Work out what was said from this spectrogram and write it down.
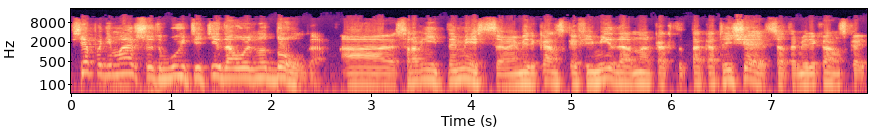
Все понимают, что это будет идти довольно долго. А сравнительно месяцами американская Фемида, она как-то так отличается от американской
